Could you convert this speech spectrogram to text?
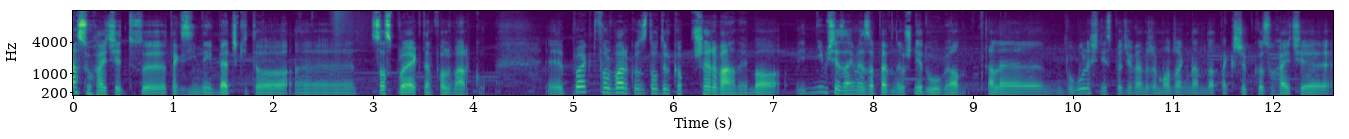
A słuchajcie, t- tak z innej beczki to e, co z projektem Folwarku? E, Projekt Folwarku został tylko przerwany, bo nim się zajmę zapewne już niedługo, ale w ogóle się nie spodziewałem, że Mojang nam da tak szybko, słuchajcie,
